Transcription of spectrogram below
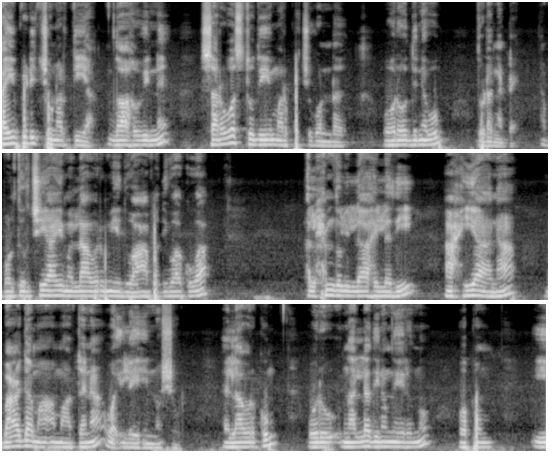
കൈപിടിച്ചുണർത്തിയ ദാഹുവിന് സർവസ്തുതിയും അർപ്പിച്ചുകൊണ്ട് ഓരോ ദിനവും തുടങ്ങട്ടെ. അപ്പോൾ തീർച്ചയായും എല്ലാവരും ഈ ദ്വാ പതിവാക്കുക. അൽഹംദുലില്ലാഹില്ലതി അഹിയാന ബാഡമ അമാത്തന വ ഇലൈഹിൻ നഷൂർ. എല്ലാവർക്കും ഒരു നല്ല ദിനം നേരുന്നു. ഒപ്പം ഈ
